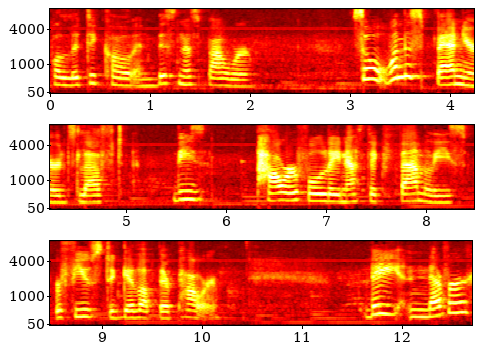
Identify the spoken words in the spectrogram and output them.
political and business power. So, when the Spaniards left, these powerful dynastic families refused to give up their power. They never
